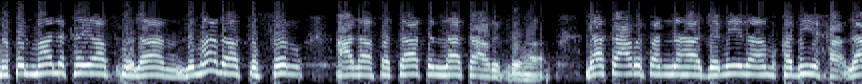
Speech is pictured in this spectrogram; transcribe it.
نقول ما لك يا فلان؟ لماذا تصر على فتاة لا تعرفها؟ لا تعرف أنها جميلة أم قبيحة لا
